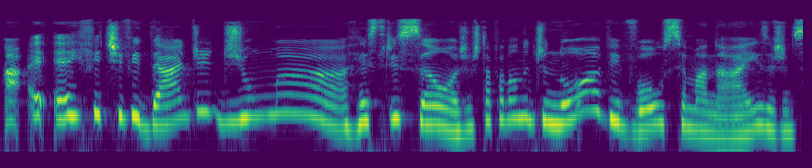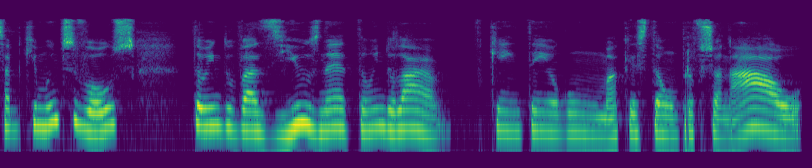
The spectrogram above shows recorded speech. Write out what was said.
a, a, efetividade de uma restrição. A gente está falando de nove voos semanais, a gente sabe que muitos voos estão indo vazios, né? Estão indo lá quem tem alguma questão profissional,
